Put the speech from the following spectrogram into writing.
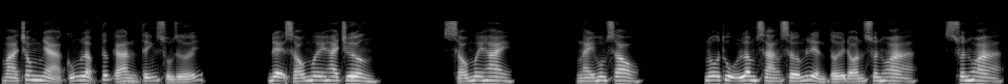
mà trong nhà cũng lập tức an tĩnh xuống dưới. Đệ 62 chương 62 Ngày hôm sau, nô thụ lâm sáng sớm liền tới đón Xuân Hoa, Xuân Hoa,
